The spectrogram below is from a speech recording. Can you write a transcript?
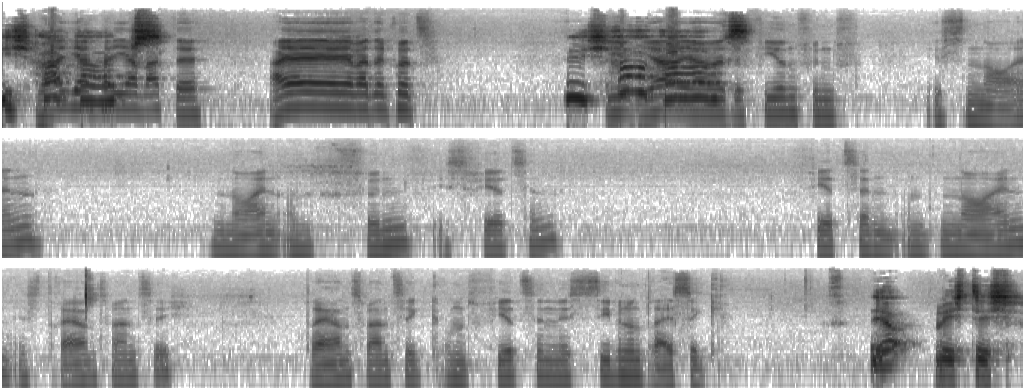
Ich Ah, hab's. ja, ja, warte. Ah, ja, ja, ja, warte kurz. Ich Vier, hab's. ja, ja, warte. 4 und 5 ist 9. 9 und 5 ist 14. 14 und 9 ist 23. 23 und 14 ist 37. Ja, richtig.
